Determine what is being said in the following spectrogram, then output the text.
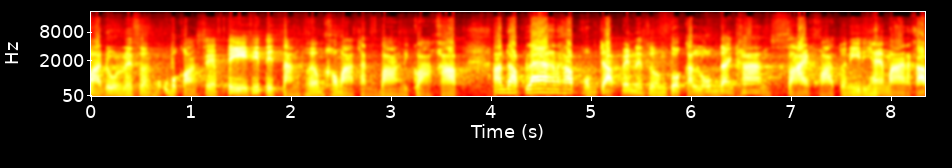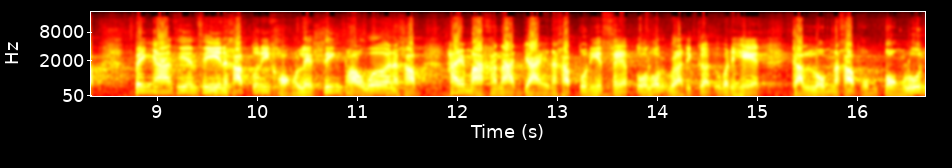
มาดูในส่วนของอุปกรณ์เซฟตี้ที่ติดตั้งเพิ่มเข้ามากันบ้างดีกว่าครับ อันดับแรกนะครับ ผมจะเป็นในส่วนของตัวกันล้มด้านข้างซ้ายขวาตัวนี้ที่ให้มานะครับ เป็นงาน CNC นะครับ ตัวนี้ของ Racing Power นะครับ ให้มาขนาดใหญ่นะครับ ตัวนี้เซฟตัวรถเวลาที่เกิดอุบัติเหตุการล้มนะครับ ผมตรงรุ่น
